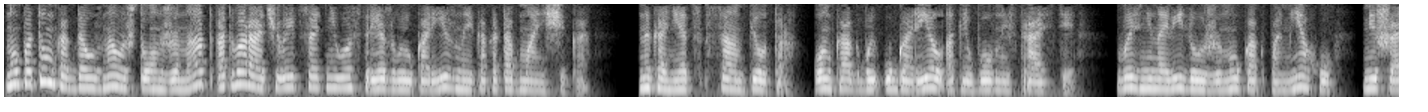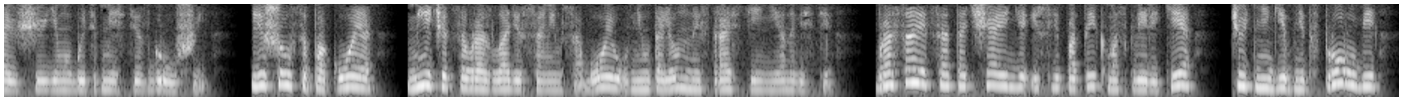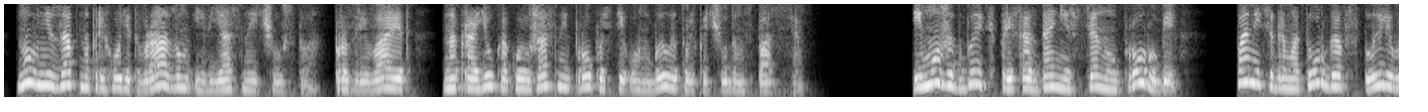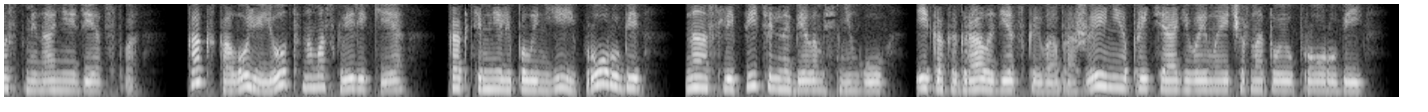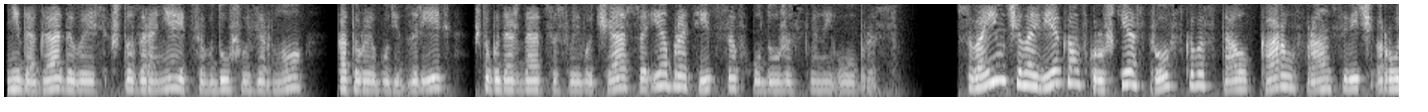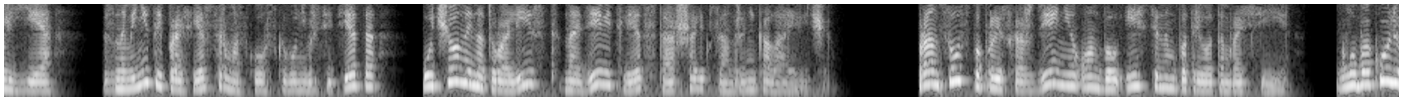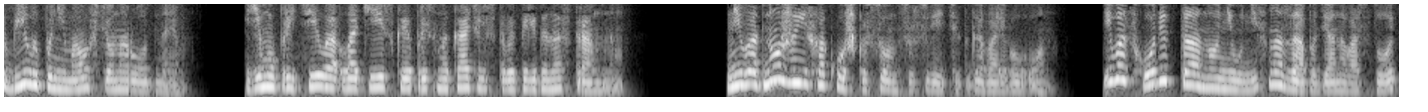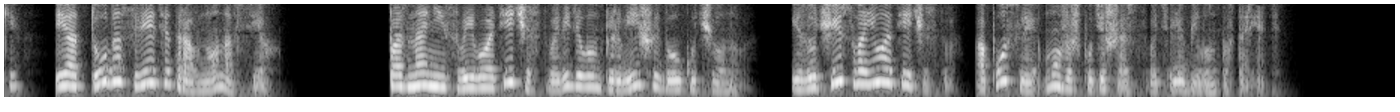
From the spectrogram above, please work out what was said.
но потом, когда узнала, что он женат, отворачивается от него с трезвой укоризной, как от обманщика. Наконец, сам Петр, он как бы угорел от любовной страсти – возненавидел жену как помеху, мешающую ему быть вместе с грушей, лишился покоя, мечется в разладе с самим собою, в неутоленной страсти и ненависти, бросается от отчаяния и слепоты к Москве-реке, чуть не гибнет в проруби, но внезапно приходит в разум и в ясные чувства, прозревает, на краю какой ужасной пропасти он был и только чудом спасся. И, может быть, при создании сцены у проруби в памяти драматурга всплыли воспоминания детства. Как кололи лед на Москве-реке, как темнели полыньи и проруби на ослепительно белом снегу, и как играло детское воображение, притягиваемое чернотою прорубей, не догадываясь, что зароняется в душу зерно, которое будет зреть, чтобы дождаться своего часа и обратиться в художественный образ. Своим человеком в кружке Островского стал Карл Францевич Рулье, знаменитый профессор Московского университета, ученый-натуралист на 9 лет старше Александра Николаевича. Француз по происхождению, он был истинным патриотом России. Глубоко любил и понимал все народное. Ему претило лакейское присмыкательство перед иностранным. «Не в одно же их окошко солнце светит», — говаривал он. «И восходит-то оно не у них на западе, а на востоке, и оттуда светит равно на всех». В познании своего отечества видел он первейший долг ученого. «Изучи свое отечество, а после можешь путешествовать», — любил он повторять.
